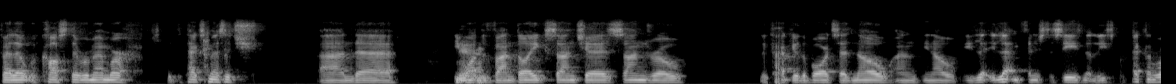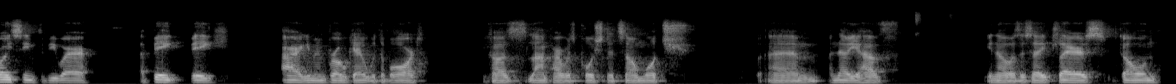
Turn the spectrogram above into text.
fell out with Costa, remember, with the text message. And uh, he yeah. wanted Van Dijk, Sanchez, Sandro, Lukaku. The board said no. And, you know, he let, he let him finish the season at least. But Declan Rice seemed to be where a big, big argument broke out with the board because Lampard was pushing it so much. Um, and now you have, you know, as I say, players going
